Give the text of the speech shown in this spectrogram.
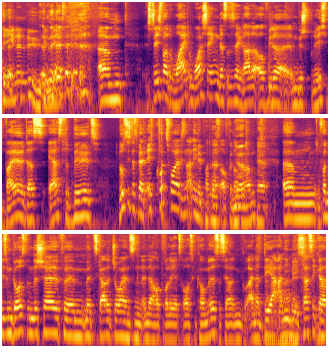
Denen lügen. nicht. ähm, Stichwort Whitewashing, das ist ja gerade auch wieder äh, im Gespräch, weil das erste Bild. Lustig, dass wir halt echt kurz vorher diesen Anime-Podcast aufgenommen Ja. haben. Ähm, von diesem Ghost in the Shell-Film mit Scarlett Johansson in der Hauptrolle jetzt rausgekommen ist. Ist ja ein, einer der Anime-Klassiker.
